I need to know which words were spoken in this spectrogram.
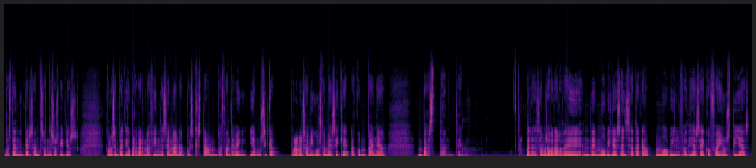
bastante interesante, son desos vídeos, como sempre digo, para ver na fin de semana, pois que están bastante ben e a música, polo menos a mí gustame, así que acompaña bastante. Pasamos a falar de, de móviles, en Xataca Móvil facíase eco fai uns días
